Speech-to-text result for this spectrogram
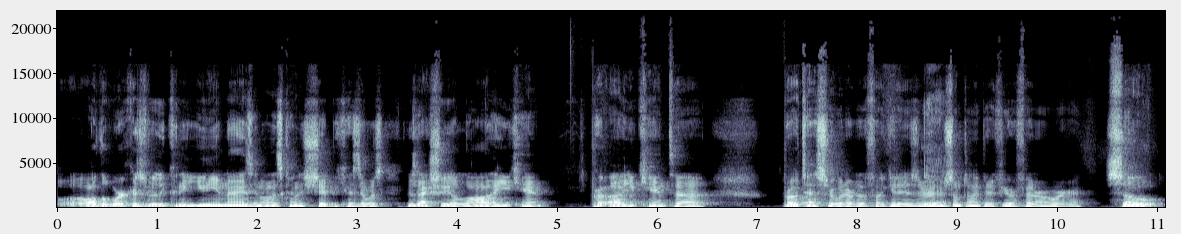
all the workers really couldn't unionize and all this kind of shit because there was there's actually a law that you can't uh, you can't uh, protest or whatever the fuck it is or, Yeah. or something like that if you're a federal worker. So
